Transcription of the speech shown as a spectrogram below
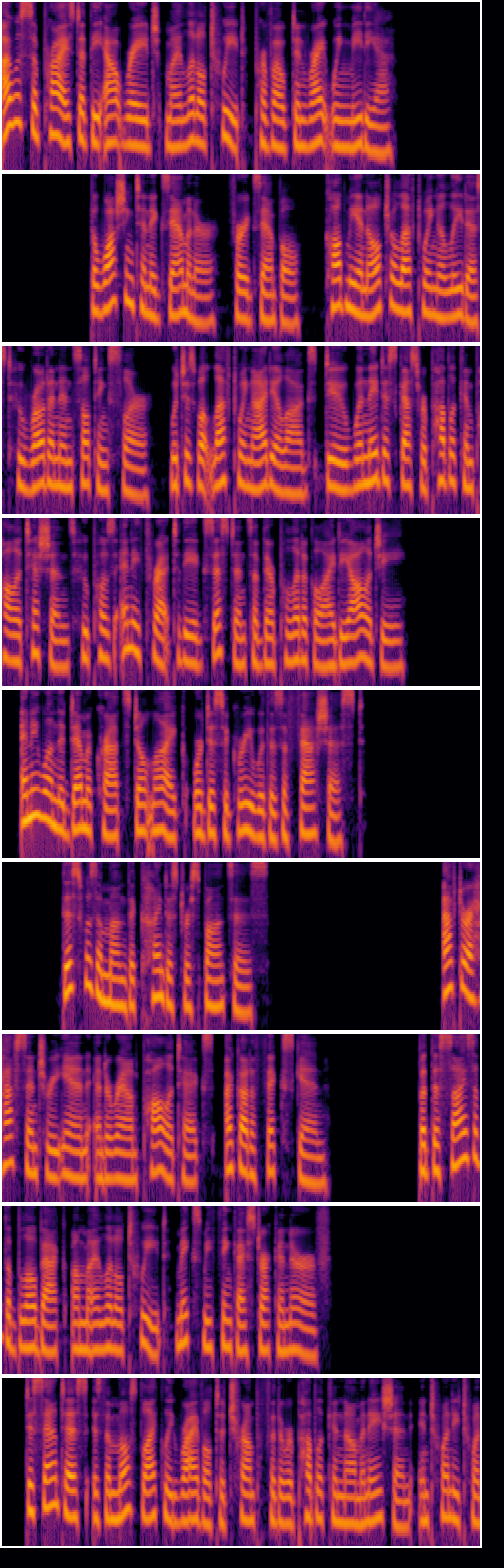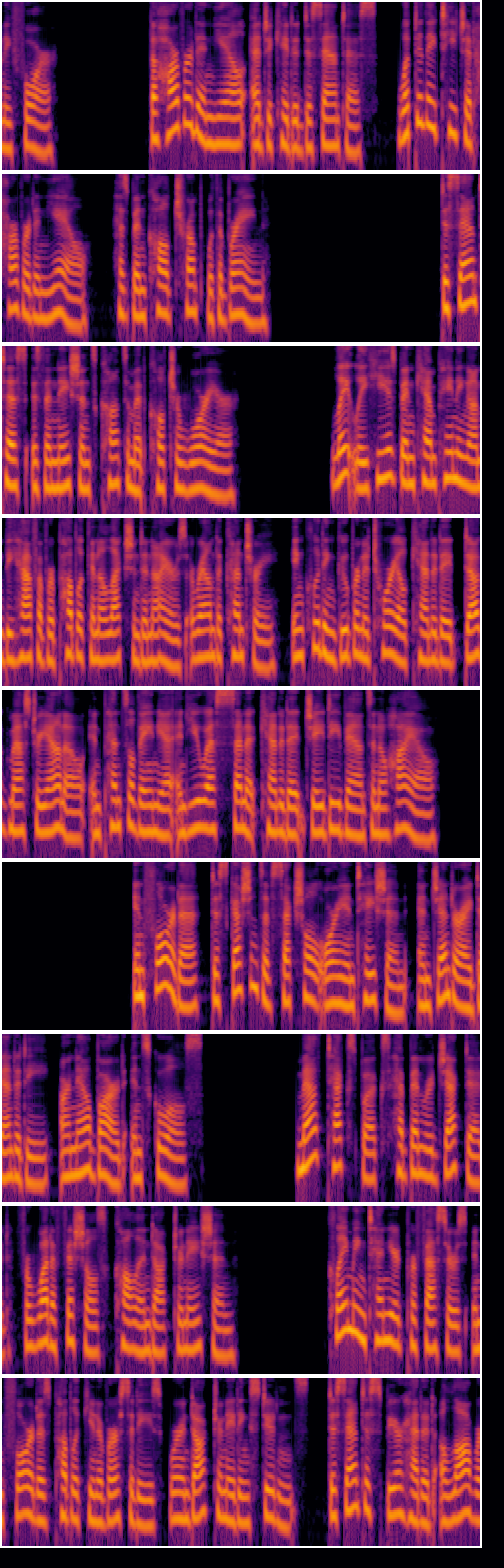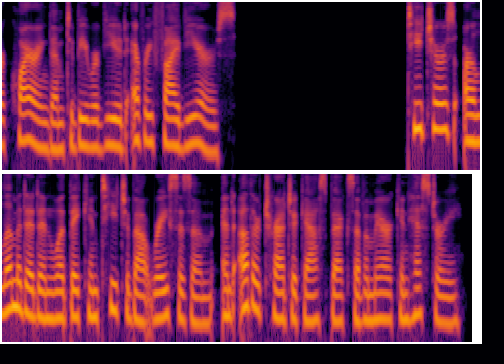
I was surprised at the outrage my little tweet provoked in right wing media. The Washington Examiner, for example, called me an ultra left wing elitist who wrote an insulting slur, which is what left wing ideologues do when they discuss Republican politicians who pose any threat to the existence of their political ideology. Anyone the Democrats don't like or disagree with is a fascist. This was among the kindest responses. After a half century in and around politics, I've got a thick skin. But the size of the blowback on my little tweet makes me think I struck a nerve. DeSantis is the most likely rival to Trump for the Republican nomination in 2024. The Harvard and Yale educated DeSantis, what do they teach at Harvard and Yale, has been called Trump with a brain. DeSantis is the nation's consummate culture warrior. Lately, he has been campaigning on behalf of Republican election deniers around the country, including gubernatorial candidate Doug Mastriano in Pennsylvania and U.S. Senate candidate J.D. Vance in Ohio. In Florida, discussions of sexual orientation and gender identity are now barred in schools. Math textbooks have been rejected for what officials call indoctrination. Claiming tenured professors in Florida's public universities were indoctrinating students, DeSantis spearheaded a law requiring them to be reviewed every five years. Teachers are limited in what they can teach about racism and other tragic aspects of American history.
